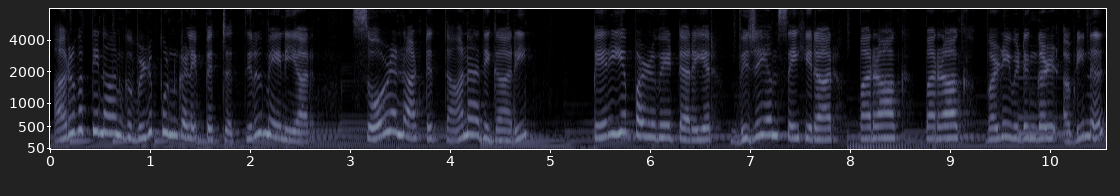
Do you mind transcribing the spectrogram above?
அறுபத்தி நான்கு விழுப்புண்களை பெற்ற திருமேனியார் சோழ நாட்டு தானாதிகாரி பெரிய பழுவேட்டரையர் விஜயம் செய்கிறார். பராக் பராக் வழிவிடுங்கள் அப்படின்னு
